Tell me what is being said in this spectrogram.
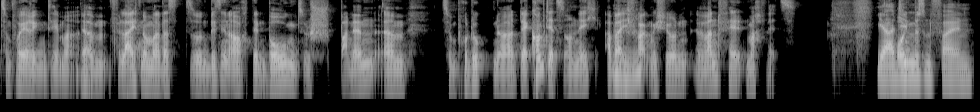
zum vorherigen Thema, Ja. ähm, vielleicht nochmal das so ein bisschen auch den Bogen zu spannen ähm, zum Produktnerd. Der kommt jetzt noch nicht, aber ich Mhm. frage mich schon, wann fällt Machwitz? Ja, die Und- müssen fallen.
